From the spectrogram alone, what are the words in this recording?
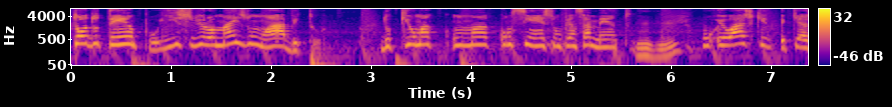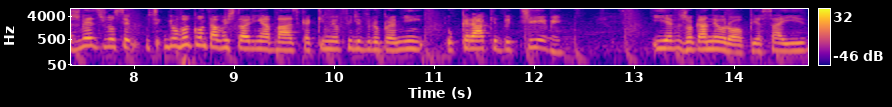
todo o tempo. E isso virou mais um hábito do que uma, uma consciência, um pensamento. O- Eu acho que, que às vezes você. Eu vou contar uma historinha básica que meu filho virou para mim, o craque do time ia jogar na Europa, ia sair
